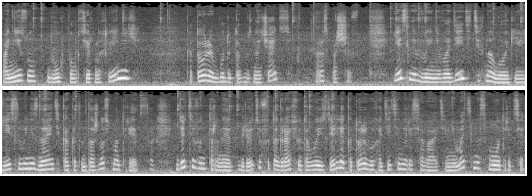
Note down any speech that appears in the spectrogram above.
по низу двух пунктирных линий, которые будут обозначать распашив. Если вы не владеете технологией, если вы не знаете, как это должно смотреться, идете в интернет, берете фотографию того изделия, которое вы хотите нарисовать, и внимательно смотрите,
